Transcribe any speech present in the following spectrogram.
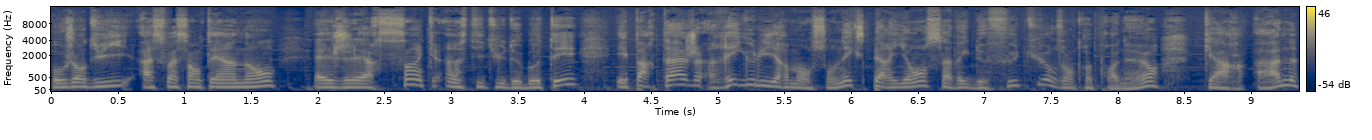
Aujourd'hui, à 61 ans, elle gère 5 instituts de beauté et partage régulièrement son expérience avec de futurs entrepreneurs, car Anne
